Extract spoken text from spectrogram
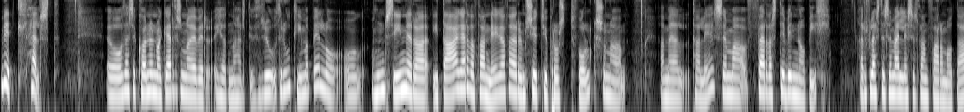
vill helst. Og þessi könnun var gerð svona yfir hérna, heldur, þrjú, þrjú tímabil og, og hún sýnir að í dag er það þannig að það er um 70% fólk svona að meðaltali sem að ferðast til vinna á bíl. Það eru flesti sem velja sér þann faramáta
